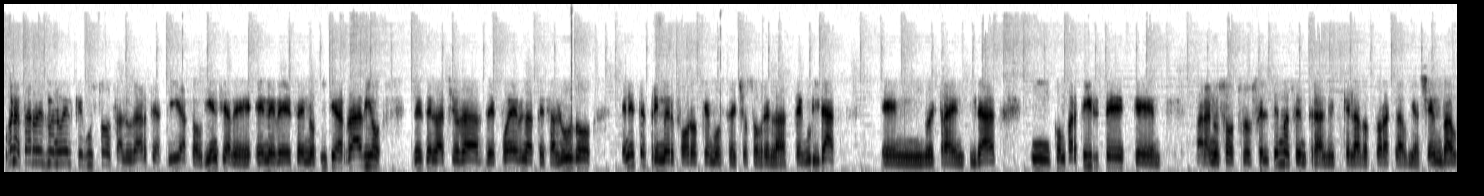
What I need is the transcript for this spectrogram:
Buenas tardes, Manuel. Qué gusto saludarte a ti, a tu audiencia de MBS Noticias Radio. Desde la ciudad de Puebla te saludo en este primer foro que hemos hecho sobre la seguridad en nuestra entidad y compartirte que para nosotros el tema central es que la doctora Claudia Sheinbaum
